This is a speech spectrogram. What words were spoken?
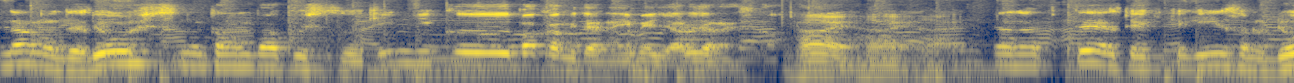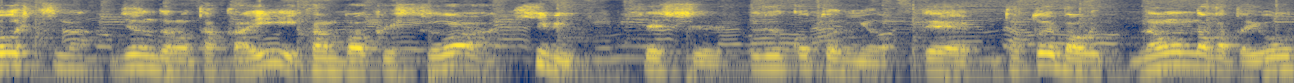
うん。なので良質のタンパク質筋肉バカみたいなイメージあるじゃないですかはいはいはい。じゃなくて定期的にその良質な純度の高いタンパク質は日々摂取することによって例えば治んなかった腰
